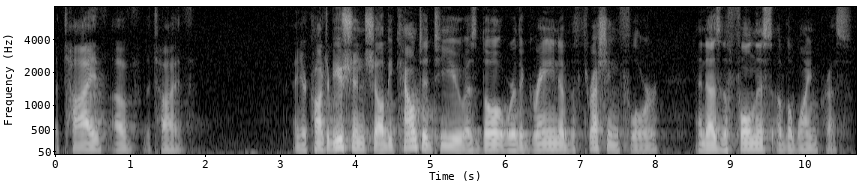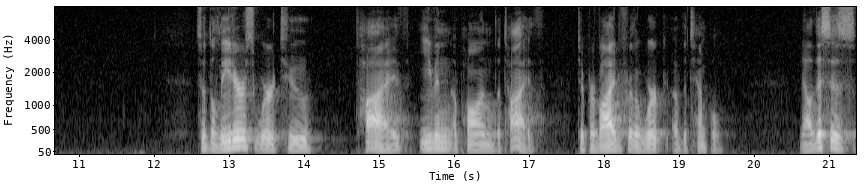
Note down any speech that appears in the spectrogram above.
a tithe of the tithe and your contribution shall be counted to you as though it were the grain of the threshing floor and as the fullness of the winepress. So the leaders were to tithe even upon the tithe to provide for the work of the temple. Now, this is,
